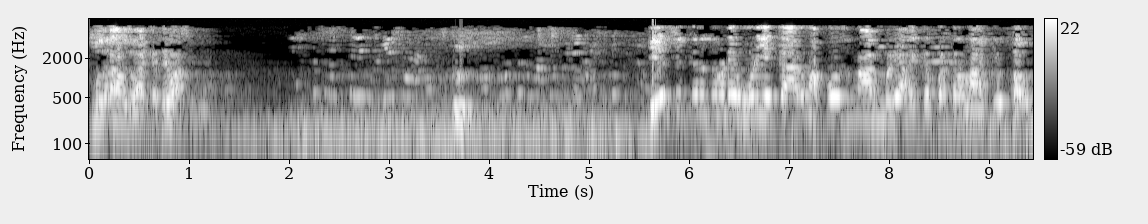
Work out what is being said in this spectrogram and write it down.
முதலாவது வாக்கியத்தை வாசிங்க. இயேசு கிறிஸ்துடைய ஊழியக்காரரும் அப்போசனாகும்படி அழைக்கப்பட்டவனாகிய பவுல்.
